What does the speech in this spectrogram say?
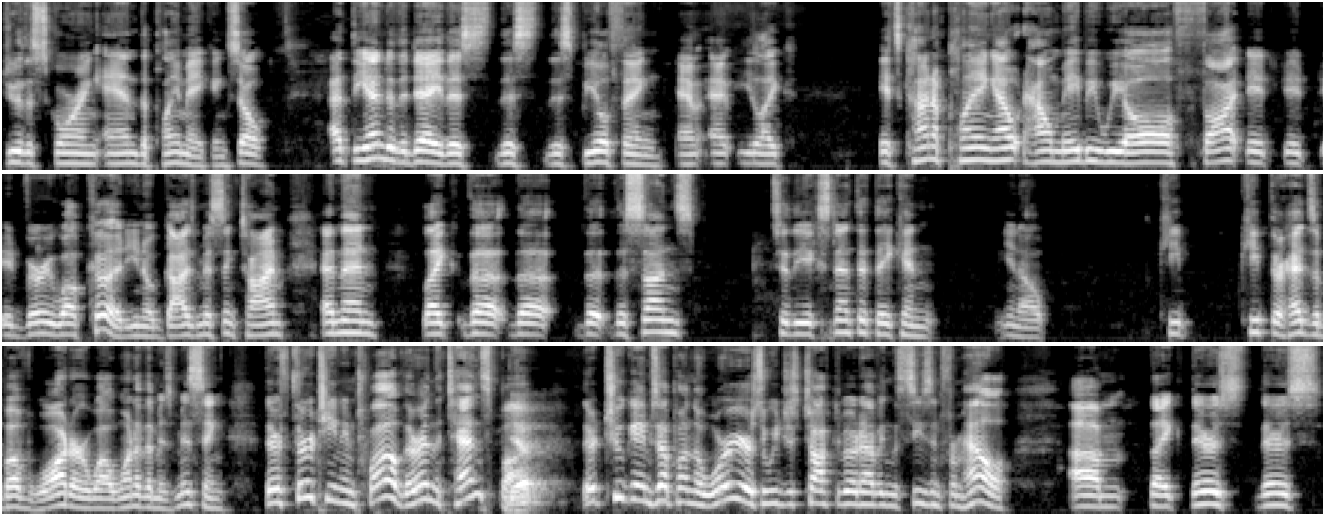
do the scoring and the playmaking. So at the end of the day, this this this Beal thing, and, and like, it's kind of playing out how maybe we all thought it, it it very well could. You know, guys missing time, and then like the the the the Suns, to the extent that they can, you know, keep keep their heads above water while one of them is missing. They're 13 and 12. They're in the 10 spot Yep. they're two games up on the Warriors, who we just talked about having the season from hell. Um, like there's there's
